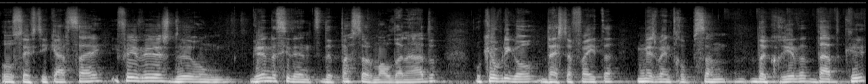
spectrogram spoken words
o safety car sai e foi a vez de um grande acidente de Pastor Maldonado, o que obrigou, desta feita, mesmo a interrupção da corrida, dado que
